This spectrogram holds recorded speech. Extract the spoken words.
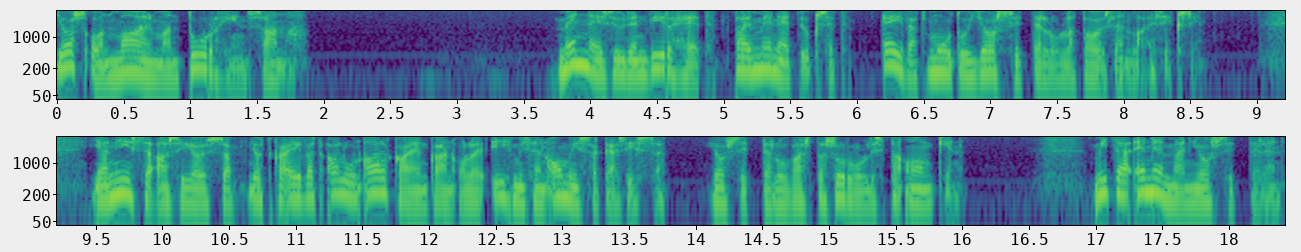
Jos on maailman turhin sana. Menneisyyden virheet tai menetykset eivät muutu jossittelulla toisenlaisiksi – ja niissä asioissa, jotka eivät alun alkaenkaan ole ihmisen omissa käsissä, jossittelu vasta surullista onkin. Mitä enemmän jossittelen,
